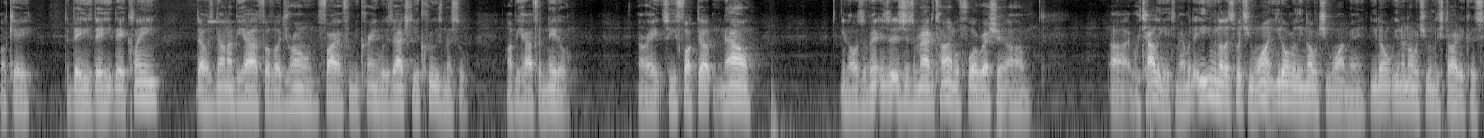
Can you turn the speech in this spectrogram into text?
Okay? That they they they claim that was done on behalf of a drone fired from Ukraine, but it's actually a cruise missile on behalf of NATO. All right, so you fucked up. Now you know, it's, it's just a matter of time before Russia um, uh, retaliates, man. But even though that's what you want, you don't really know what you want, man. You don't you don't know what you really started because,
